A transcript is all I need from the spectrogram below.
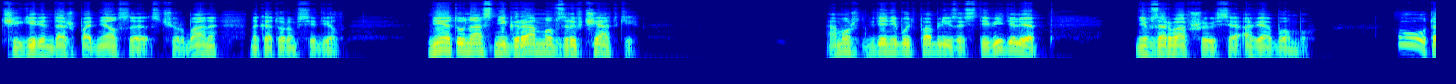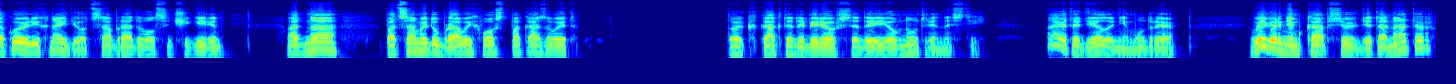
Чигирин даже поднялся с чурбана, на котором сидел. Нет у нас ни грамма взрывчатки. А может, где-нибудь поблизости видели не взорвавшуюся авиабомбу? О, такое лих найдется, обрадовался Чигирин. Одна под самый дубравый хвост показывает. Только как ты доберешься до ее внутренностей? А это дело не мудрое. Вывернем капсюль-детонатор,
